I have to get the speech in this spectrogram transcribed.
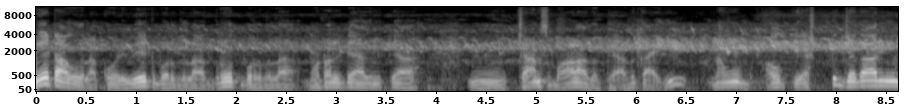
ವೇಟ್ ಆಗೋದಿಲ್ಲ. ಕೋಳಿ ವೇಟ್ ಬರೋದಿಲ್ಲ ಗ್ರೋತ್ ಬರೋದಿಲ್ಲ. ಮೊಟಾಲಿಟಿ ಆಗಲಿಕ್ಕೆ ಚಾನ್ಸ್ ಭಾಳ ಆಗುತ್ತೆ. ಅದಕ್ಕಾಗಿ ನಾವು ಅವಕ್ಕೆ ಎಷ್ಟು ಜಾಗ ನೀವು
